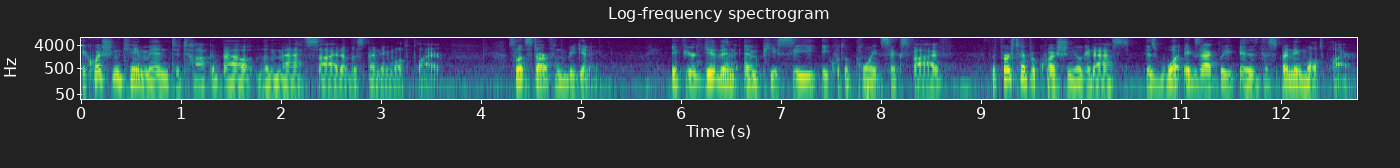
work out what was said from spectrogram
a question came in to talk about the math side of the spending multiplier. So let's start from the beginning. If you're given MPC equal to 0.65, the first type of question you'll get asked is what exactly is the spending multiplier?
